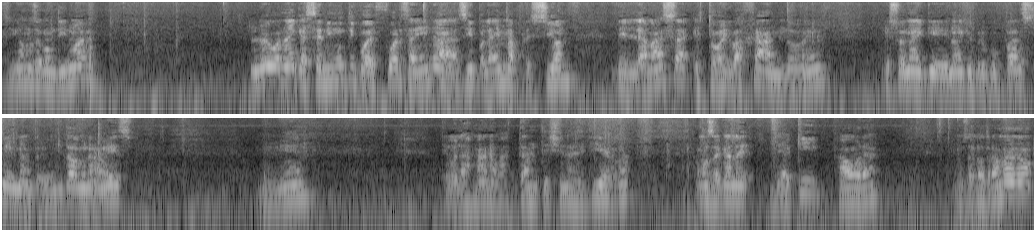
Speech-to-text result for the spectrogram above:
Así vamos a continuar. Luego no hay que hacer ningún tipo de fuerza ni nada, por la misma presión de la masa esto va a ir bajando. ¿eh? Eso no hay, que, no hay que preocuparse, me han preguntado una vez. Muy bien. Tengo las manos bastante llenas de tierra. Vamos a sacarle de aquí ahora. Vamos a la otra mano.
